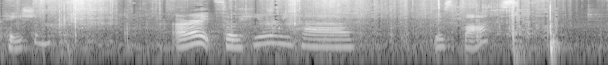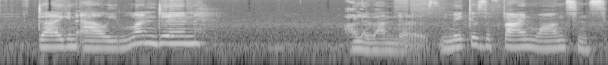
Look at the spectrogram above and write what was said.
Patience. All right, so here we have this box. Diagon Alley, London. Ollivanders, makers of fine wands since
